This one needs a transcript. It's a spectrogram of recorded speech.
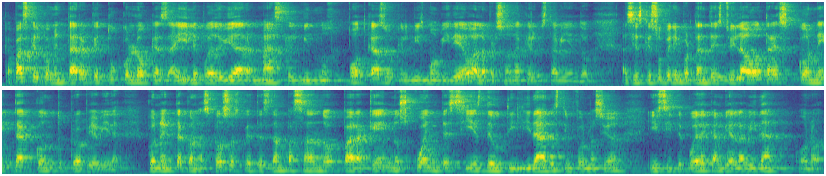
Capaz que el comentario que tú colocas ahí le puede ayudar más que el mismo podcast o que el mismo video a la persona que lo está viendo. Así es que es súper importante esto. Y la otra es conecta con tu propia vida. Conecta con las cosas que te están pasando para que nos cuentes si es de utilidad esta información y si te puede cambiar la vida o no.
